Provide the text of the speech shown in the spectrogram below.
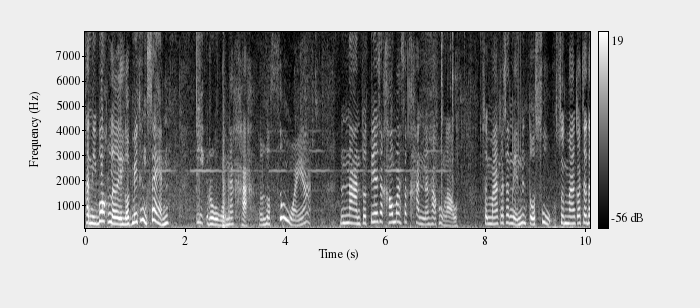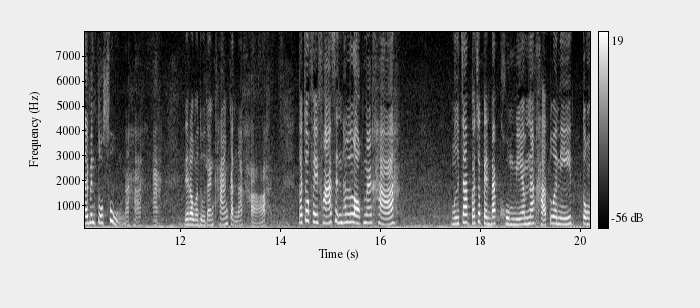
คันนี้บอกเลยรถไม่ถึงแสนกิโลนะคะรถสวยอะนานๆตัวเตี้ยจะเข้ามาสักคันนะคะของเรา ส่วนมากก็จะเน้นเป็นตัวสูงส่วนมากก็จะได้เป็นตัวสูงนะคะอะเดี๋ยวเรามาดูด้านข้างกันนะคะ กระจกไฟฟ้าเซ็นทรัลล็อกนะคะ มือจับก็จะเป็นแบบโครเมียมนะคะ ตัวนี้ตรง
